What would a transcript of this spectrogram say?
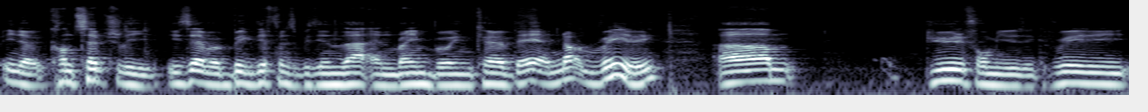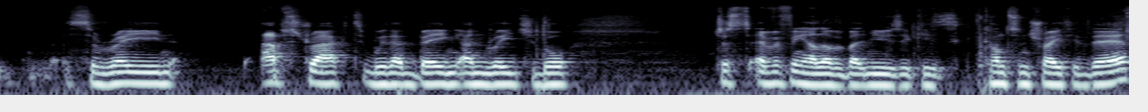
you know conceptually is there a big difference between that and rainbow and curved air? Not really um, beautiful music, really serene, abstract without being unreachable. Just everything I love about music is concentrated there.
